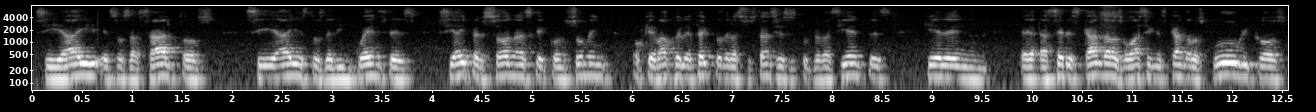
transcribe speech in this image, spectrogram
si hay esos asaltos, si hay estos delincuentes, si hay personas que consumen o que bajo el efecto de las sustancias estupefacientes quieren eh, hacer escándalos o hacen escándalos públicos.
